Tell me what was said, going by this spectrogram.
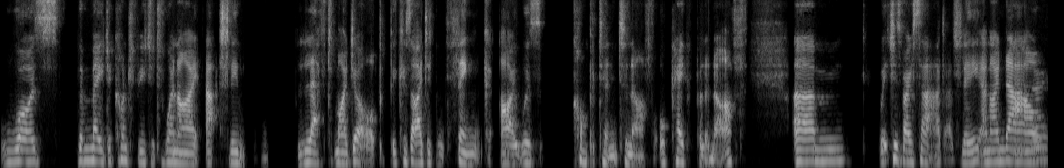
was the major contributor to when I actually left my job because I didn't think I was competent enough or capable enough. Um, which is very sad actually. And I now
